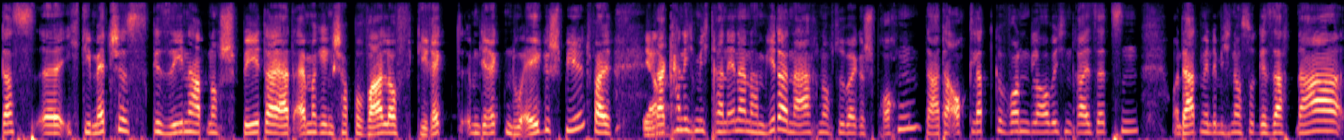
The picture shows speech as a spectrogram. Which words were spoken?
dass äh, ich die Matches gesehen habe noch später. Er hat einmal gegen Shapovalov direkt im direkten Duell gespielt, weil ja. da kann ich mich dran erinnern, haben wir danach noch drüber gesprochen. Da hat er auch glatt gewonnen, glaube ich, in drei Sätzen. Und da hatten wir nämlich noch so gesagt, na,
